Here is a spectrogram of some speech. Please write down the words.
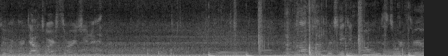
to our, or down to our storage unit. This is all stuff we're taking home to sort through.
